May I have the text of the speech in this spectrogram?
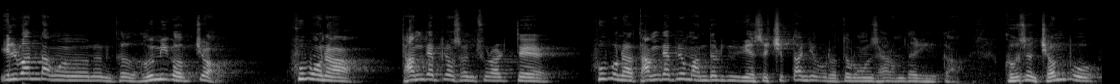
일반 당원은 그 의미가 없죠. 후보나 당대표 선출할 때 후보나 당대표 만들기 위해서 집단적으로 들어온 사람들이니까 그것은 전부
